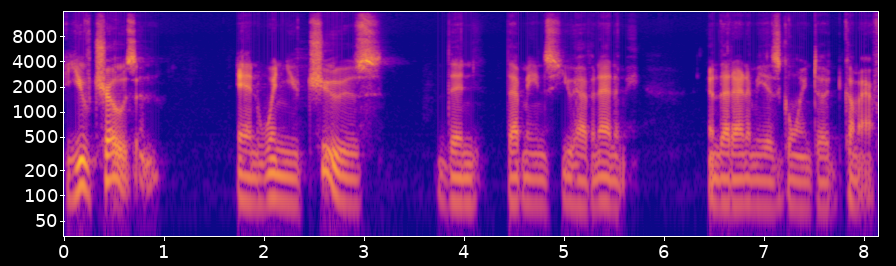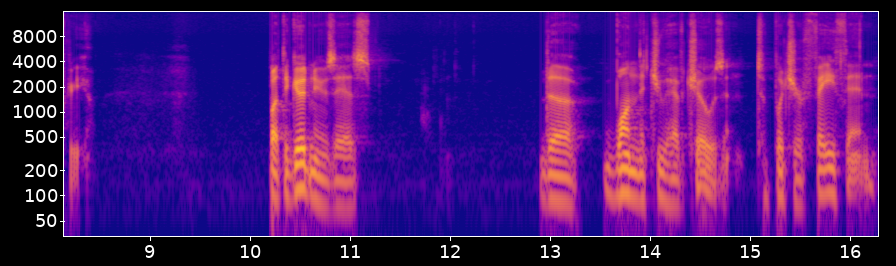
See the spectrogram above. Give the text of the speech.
You've chosen. And when you choose, then that means you have an enemy. And that enemy is going to come after you. But the good news is the one that you have chosen to put your faith in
